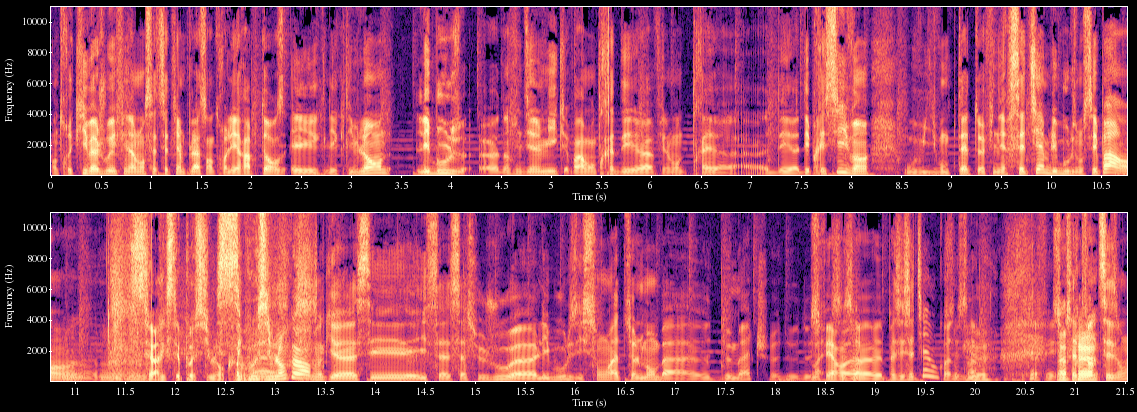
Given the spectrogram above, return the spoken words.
entre qui va jouer finalement cette 7 place entre les Raptors et les Cleveland, les Bulls euh, dans une dynamique vraiment très dé- euh, finalement très euh, dé- dépressive, hein, où ils vont peut-être finir 7 les Bulls, on sait pas. hein. Mm, mm, mm. C'est vrai que c'est possible encore. C'est possible Ouais. encore, donc euh, c'est ça, ça se joue. euh, les Bulls, ils sont à seulement bah, deux matchs de, de se faire euh, passer septième, quoi. C'est Donc, ça. euh, Tout à fait. sur cette Après, fin de saison,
